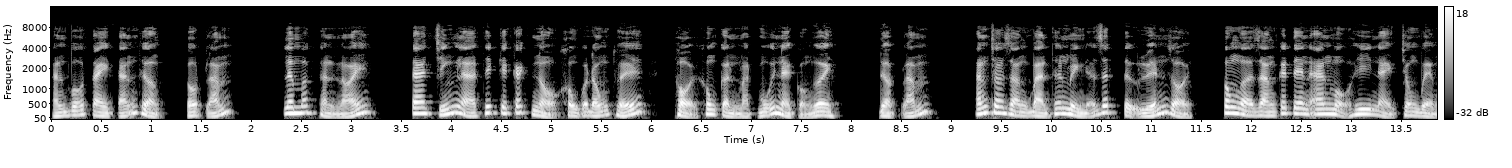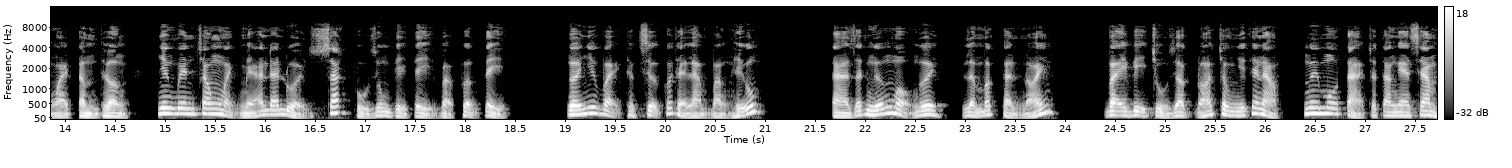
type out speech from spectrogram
hắn vỗ tay tán thưởng, tốt lắm. Lâm Bắc Thần nói, ta chính là thích cái cách nổ không có đóng thuế, thổi không cần mặt mũi này của ngươi. Được lắm. Hắn cho rằng bản thân mình đã rất tự luyến rồi, không ngờ rằng cái tên An Mộ Hy này trông bề ngoài tầm thường, nhưng bên trong mạnh mẽ đã đuổi sát Phủ Dung Tỷ Tỷ và Phượng Tỷ. Người như vậy thực sự có thể làm bằng hữu. Ta rất ngưỡng mộ ngươi, Lâm Bắc Thần nói. Vậy vị chủ dược đó trông như thế nào? Ngươi mô tả cho ta nghe xem.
